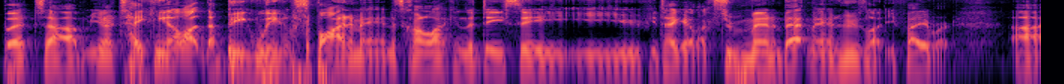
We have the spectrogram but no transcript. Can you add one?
but um, you know, taking out like the big wig of Spider Man, it's kind of like in the DC EU. If you take out like Superman and Batman, who's like your favorite? Uh,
